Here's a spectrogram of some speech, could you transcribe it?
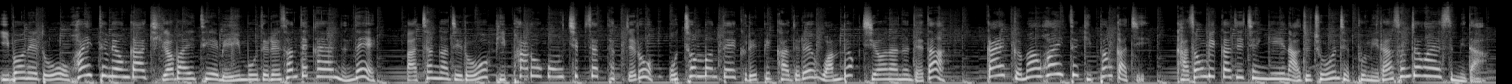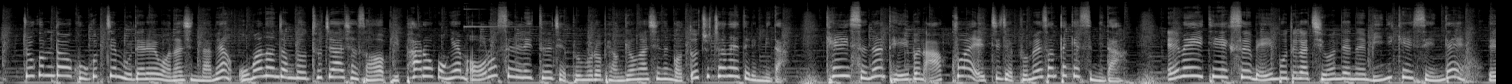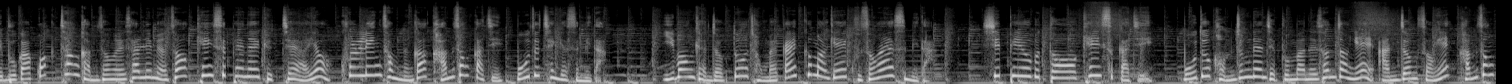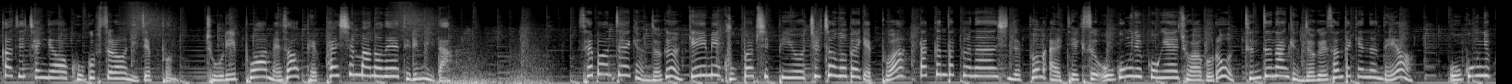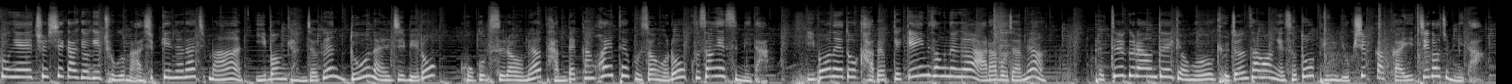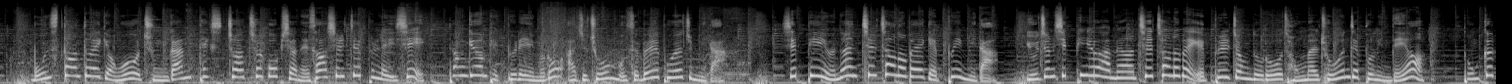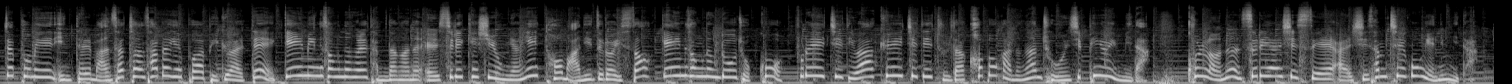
이번에도 화이트 면과 기가바이트의 메인보드를 선택하였는데 마찬가지로 B850 칩셋 탑재로 5000번대 그래픽 카드를 완벽 지원하는 데다 깔끔한 화이트 기판까지 가성비까지 챙긴 아주 좋은 제품이라 선정하였습니다. 조금 더 고급진 모델을 원하신다면 5만원 정도 투자하셔서 B850M 어로셀리트 제품으로 변경하시는 것도 추천해드립니다. 케이스는 데이븐 아쿠아 엣지 제품을 선택했습니다. MATX 메인보드가 지원되는 미니 케이스인데 내부가 꽉 찬 감성을 살리면서 케이스팬을 교체하여 쿨링 성능과 감성까지 모두 챙겼습니다. 이번 견적도 정말 깔끔하게 구성하였습니다. CPU부터 케이스까지 모두 검증된 제품만을 선정해 안정성에 감성까지 챙겨 고급스러운 이 제품 조립 포함해서 180만 원에 드립니다. 세 번째 견적은 게이밍 국밥 CPU 7500F와 따끈따끈한 신제품 RTX 5060의 조합으로 든든한 견적을 선택했는데요. 5060의 출시 가격이 조금 아쉽기는 하지만 이번 견적은 논 RGB로 고급스러우며 담백한 화이트 구성으로 구성했습니다. 이번에도 가볍게 게임 성능을 알아보자면 배틀그라운드의 경우 교전 상황에서도 160 가까이 찍어줍니다. 몬스터 헌터의 경우 중간 텍스처 최고 옵션에서 실제 플레이 시 평균 100프레임으로 아주 좋은 모습을 보여줍니다. CPU는 7500F입니다. 요즘 CPU 하면 7500F일 정도로 정말 좋은 제품인데요. 동급 제품인 인텔 14400F와 비교할 때 게이밍 성능을 담당하는 L3 캐시 용량이 더 많이 들어있어 게임 성능도 좋고 FHD와 QHD 둘 다 커버 가능한 좋은 CPU입니다. 쿨러는 3RC스의 RC370N입니다.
